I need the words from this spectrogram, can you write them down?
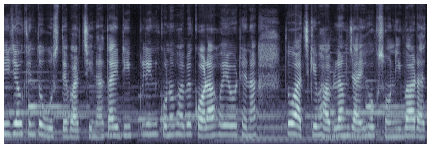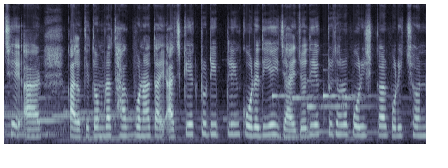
নিজেও কিন্তু বুঝতে পারছি না। তাই ডিপ ক্লিন কোনোভাবে করা হয়ে ওঠে না। তো আজকে ভাবলাম, যাই হোক, শনিবার আছে আর কালকে তো আমরা থাকব না, তাই আজকে একটু ডিপ ক্লিন করে দিয়েই যাই। যদি একটু ধরো পরিষ্কার, পরিচ্ছন্ন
